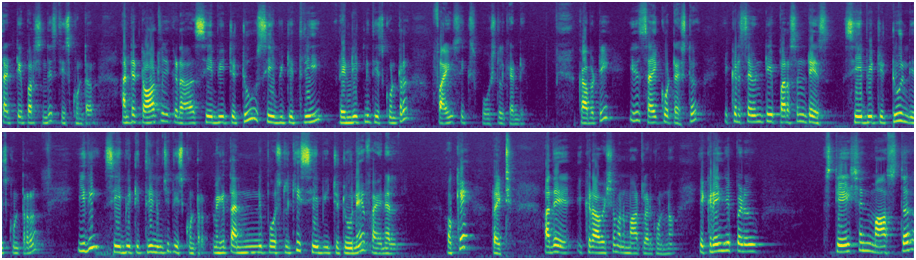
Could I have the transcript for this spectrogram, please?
థర్టీ పర్సెంటేజ్ తీసుకుంటారు. అంటే టోటల్ ఇక్కడ సీబీటీ టూ సీబీటీ త్రీ రెండింటిని తీసుకుంటారు. ఫైవ్ సిక్స్ పోస్టులకి అండి కాబట్టి ఇది సైకో టెస్ట్ ఇక్కడ సెవెంటీ పర్సెంటేజ్ సిబిటీ టూని తీసుకుంటారు. ఇది సీబీటీ త్రీ నుంచి తీసుకుంటారు. మిగతా అన్ని పోస్టులకి సీబీటీ టూనే ఫైనల్ ఓకే రైట్ అదే ఇక్కడ ఆ విషయం మనం మాట్లాడుకుంటున్నాం. ఇక్కడ ఏం చెప్పాడు? స్టేషన్ మాస్టర్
